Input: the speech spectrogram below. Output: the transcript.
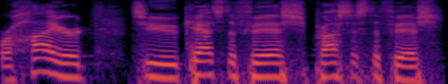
were hired to catch the fish, process the fish.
